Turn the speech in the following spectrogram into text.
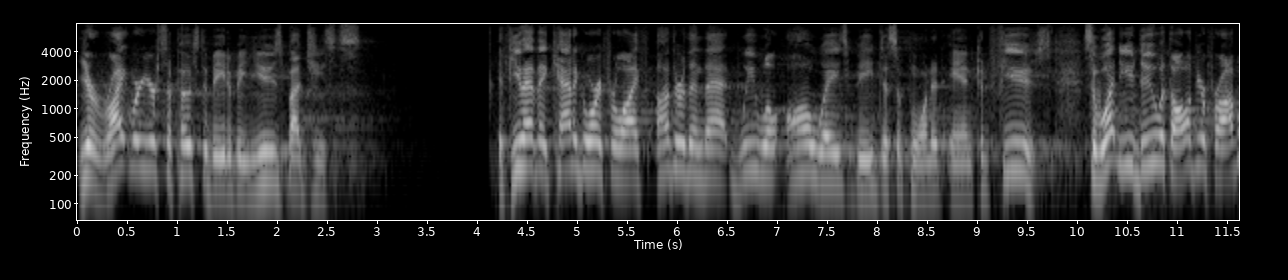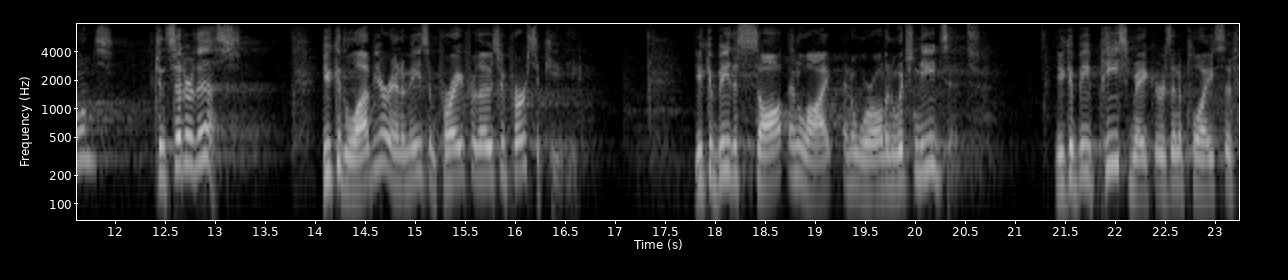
You're right where you're supposed to be to be used by Jesus. If you have a category for life other than that, we will always be disappointed and confused. So, what do you do with all of your problems? Consider this you could love your enemies and pray for those who persecute you. You could be the salt and light in a world in which needs it. You can be peacemakers in a place of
